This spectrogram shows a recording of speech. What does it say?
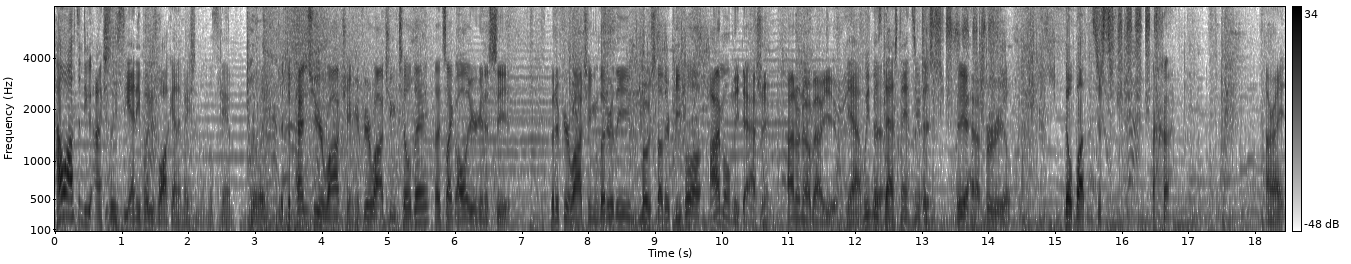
How often do you actually see anybody's walk animation in this game, really? It depends who you're watching. If you're watching Tilde, that's like all you're going to see. But if you're watching literally most other people, I'm only dashing. I don't know about you. Yeah, we miss yeah. dash dance. You're just yeah, for real. No buttons, just. All right.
